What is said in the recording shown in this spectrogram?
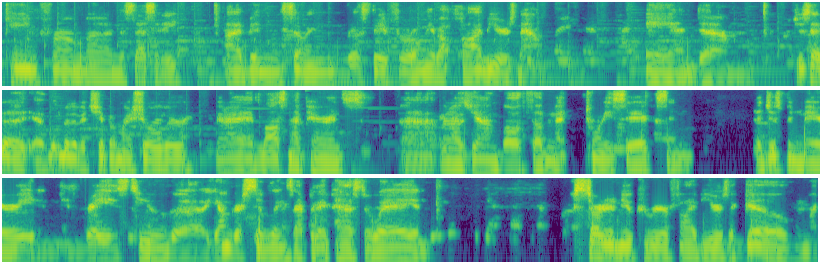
came from uh, necessity. I've been selling real estate for only about five years now. And um, just had a, a, little bit of a chip on my shoulder. And I had lost my parents uh, when I was young, both of them at 26, and had just been married and, and raised two uh, younger siblings after they passed away. And started a new career five years ago when my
